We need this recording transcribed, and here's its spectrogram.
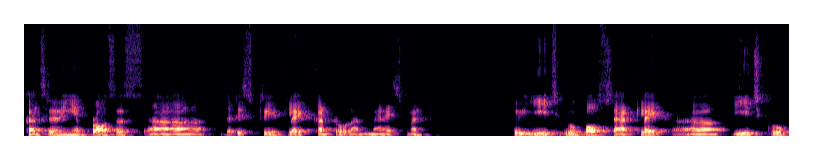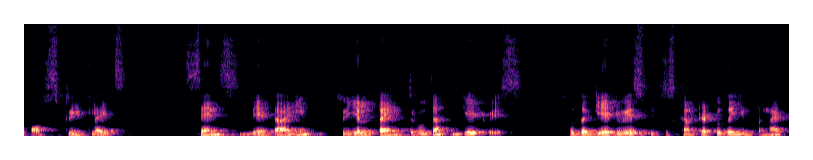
considering a process uh, that is street light control and management. So each group of satellite, uh, each group of street lights sends data in real time through the gateways. So the gateways which is connected to the internet.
